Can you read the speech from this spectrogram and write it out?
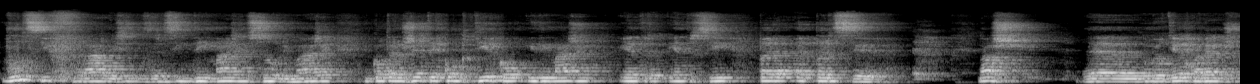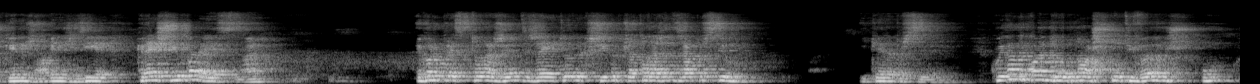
vociferar, deixem-me dizer assim, de imagem sobre imagem, encontramos gente a competir com e de imagem entre, entre si para aparecer. Nós, eh, no meu tempo, quando éramos pequenos, alguém nos dizia cresce e aparece, não é? Agora parece que toda a gente já é toda crescida porque já toda a gente já apareceu e quer aparecer. Cuidado quando nós cultivamos um,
